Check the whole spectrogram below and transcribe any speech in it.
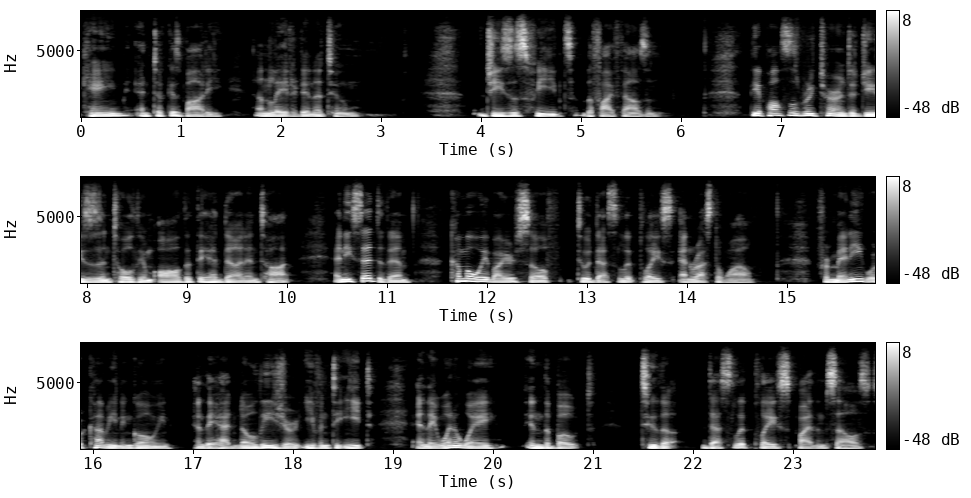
came and took his body and laid it in a tomb. Jesus feeds the 5,000. The apostles returned to Jesus and told him all that they had done and taught. And he said to them, Come away by yourself to a desolate place and rest a while. For many were coming and going, and they had no leisure even to eat. And they went away in the boat to the desolate place by themselves.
